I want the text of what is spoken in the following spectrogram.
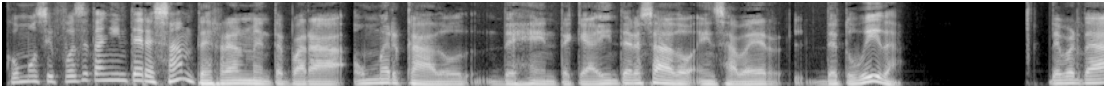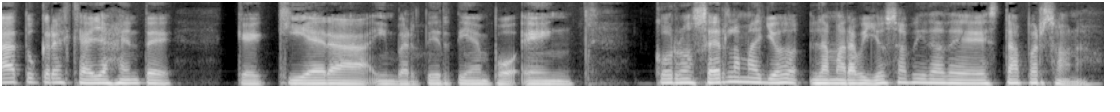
como si fuese tan interesante realmente para un mercado de gente que ha interesado en saber de tu vida. ¿De verdad tú crees que haya gente que quiera invertir tiempo en conocer la, mayor, la maravillosa vida de esta persona?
